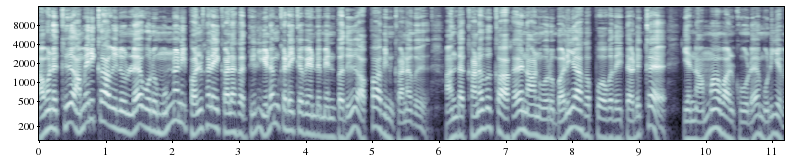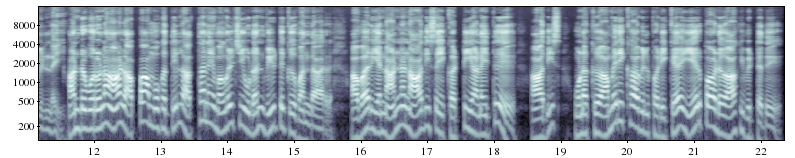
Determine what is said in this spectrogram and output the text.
அவனுக்கு அமெரிக்காவிலுள்ள ஒரு முன்னணி பல்கலைக்கழகத்தில் இடம் கிடைக்க வேண்டும் என்பது அப்பாவின் கனவு. அந்த கனவுக்காக நான் ஒரு பலியாகப் போவதை தடுக்க என் அம்மாவால் கூட முடியவில்லை. அன்று ஒரு நாள் அப்பா முகத்தில் அத்தனை மகிழ்ச்சியுடன் வீட்டுக்கு வந்தார். அவர் என் அண்ணன் ஆதிசை கட்டி அணைத்து ஆதிஸ் உனக்கு அமெரிக்காவில் படிக்க ஏற்பாடு ஆகிவிட்டது.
